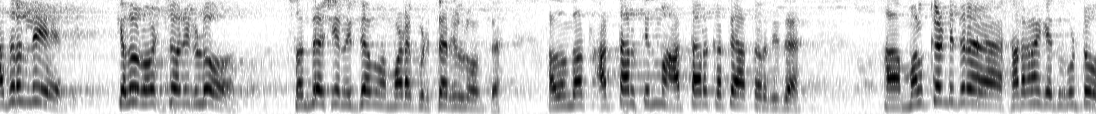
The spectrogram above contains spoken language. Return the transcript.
ಅದರಲ್ಲಿ ಕೆಲವು ಲವ್ ಸ್ಟೋರಿಗಳು ಸಂದೇಶ ನಿದ್ದೆ ಮಾಡಕ್ಕೆ ಬಿಡ್ತಾ ಇರಲ್ವಂತೆ ಅದೊಂದು ಹತ್ತು ಹತ್ತಾರು ಸಿನಿಮಾ, ಹತ್ತಾರು ಕತೆ ಆ ಥರದ್ದಿದೆ. ಮಲ್ಕೊಂಡಿದ್ರೆ ಸಡನ್ನಾಗಿ ಎದ್ಬಿಟ್ಟು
